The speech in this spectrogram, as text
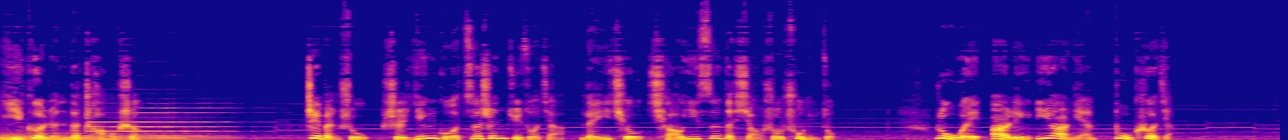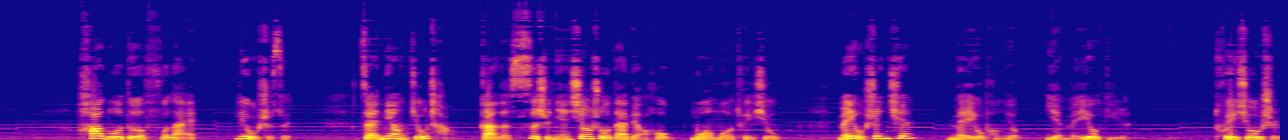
一个人的朝圣。这本书是英国资深剧作家雷丘·乔伊斯的小说处女作，入围2012年布克奖。哈罗德·弗莱，六十岁，在酿酒厂干了四十年销售代表后默默退休，没有升迁，没有朋友，也没有敌人。退休时，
